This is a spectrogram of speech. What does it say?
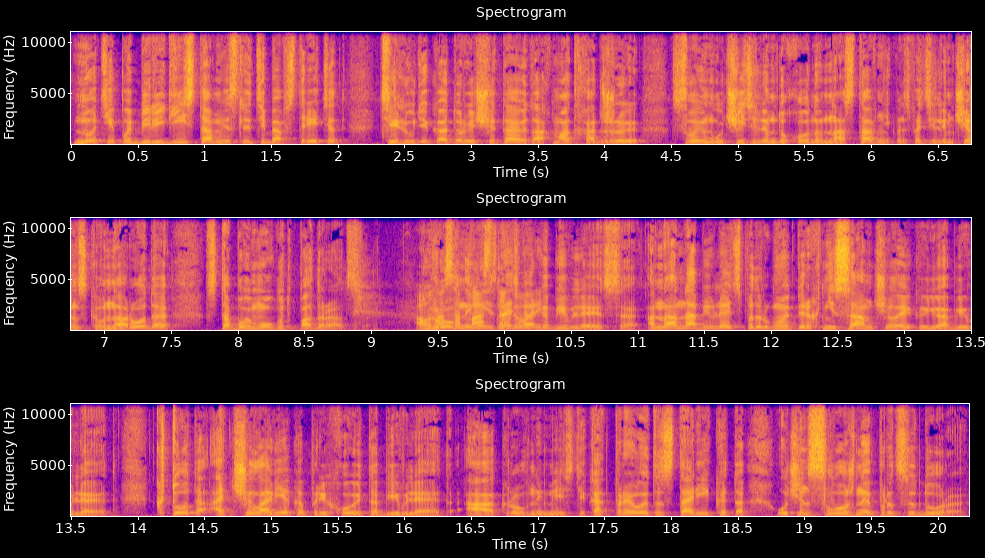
Но типа берегись там, если тебя встретят те люди, которые считают Ахмад Хаджи своим учителем, духовным наставником, спасителем ченского народа, с тобой могут подраться. А у нас Кровная опасно знаете, говорить... как объявляется? Она, она объявляется по-другому. Во-первых, не сам человек ее объявляет. Кто-то от человека приходит, объявляет о кровной мести. Как правило, это старик, это очень сложная процедура.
